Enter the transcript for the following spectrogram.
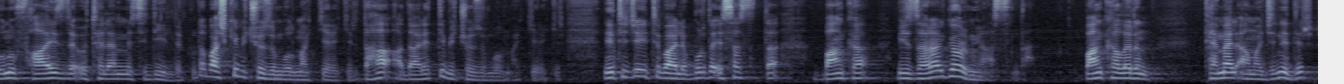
bunu faizle ötelenmesi değildir. Burada başka bir çözüm bulmak gerekir. Daha adaletli bir çözüm bulmak gerekir. Netice itibariyle burada esas da banka bir zarar görmüyor aslında. Bankaların temel amacı nedir?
